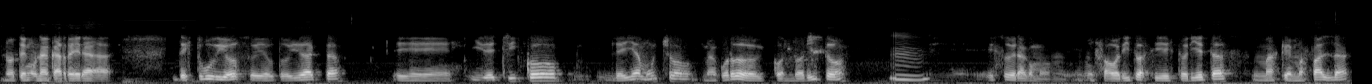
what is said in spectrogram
no tengo una carrera de estudios, soy autodidacta. Eh, y de chico leía mucho, me acuerdo con Dorito, mm. eh, eso era como mi favorito así de historietas, más que Mafalda,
